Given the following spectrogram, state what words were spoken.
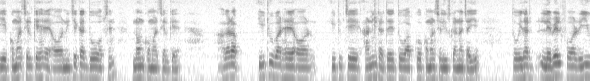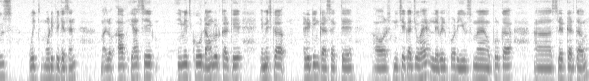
ये कॉमर्शियल के है और नीचे का दो ऑप्शन नॉन कॉमर्शियल के है। अगर आप यूट्यूबर है और यूट्यूब से अर्निंग करते हैं तो आपको कॉमर्शियल यूज़ करना चाहिए। तो इधर level for reuse with modification मतलब आप यहाँ से इमेज को डाउनलोड करके इमेज का एडिटिंग कर सकते हैं और नीचे का जो है लेवल फॉर यूज़ मैं ऊपर का सिलेक्ट करता हूँ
